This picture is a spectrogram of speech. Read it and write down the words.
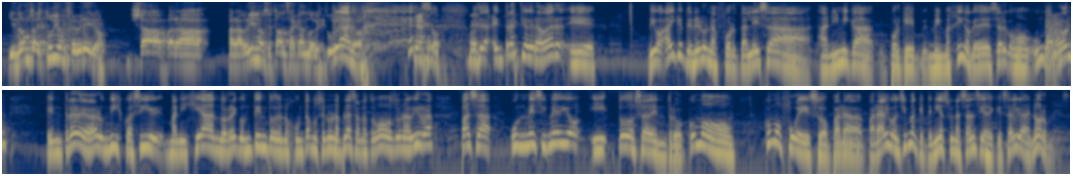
Y entramos al estudio en febrero. Ya para, para abril nos estaban sacando del estudio. Claro, eso. O sea, entraste a grabar. eh, digo, hay que tener una fortaleza anímica, porque me imagino que debe ser como un garrón. Entrar a grabar un disco así, manijeando, re contento nos juntamos en una plaza, nos tomamos una birra, pasa un mes y medio y todos adentro. ¿Cómo, cómo fue eso para, para algo encima que tenías unas ansias de que salga enormes?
